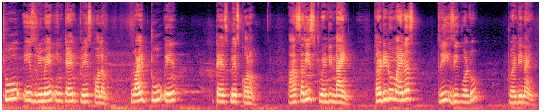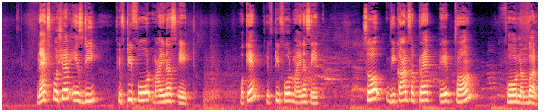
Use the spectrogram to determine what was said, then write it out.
2 is remain in 10th place column. Write 2 in 10th place column. Answer is 29 32 minus 3 is equal to 29 next question is d 54 minus 8 okay 54 minus 8 so we can't subtract 8 from 4 number.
